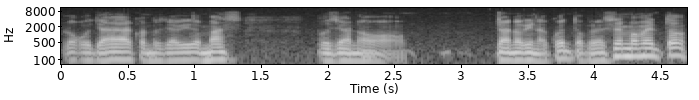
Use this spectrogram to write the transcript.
Luego ya, cuando ya ha habido más, pues ya no, ya no viene al cuento. Pero en ese momento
